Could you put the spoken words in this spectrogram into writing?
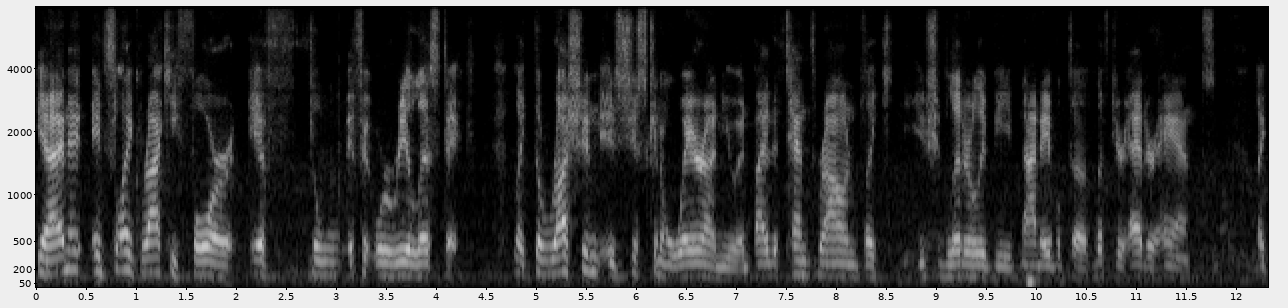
Yeah, and it, it's like Rocky Four if the if it were realistic. Like the Russian is just going to wear on you, and by the tenth round, like you should literally be not able to lift your head or hands. Like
